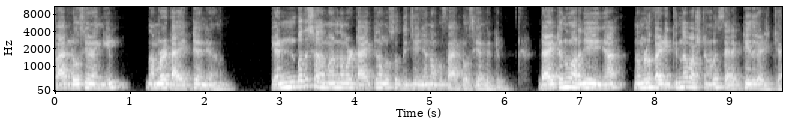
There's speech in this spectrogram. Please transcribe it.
ഫാറ്റ് ലോസ് ചെയ്യണമെങ്കിൽ നമ്മുടെ ഡയറ്റ് തന്നെയാണ്. എൺപത് ശതമാനം നമ്മുടെ ഡയറ്റ് നമ്മൾ ശ്രദ്ധിച്ചു കഴിഞ്ഞാൽ നമുക്ക് ഫാറ്റ് ലോസ് ചെയ്യാൻ പറ്റും. ഡയറ്റ് എന്ന് പറഞ്ഞു കഴിഞ്ഞാൽ നമ്മൾ കഴിക്കുന്ന ഭക്ഷണങ്ങൾ സെലക്ട് ചെയ്ത് കഴിക്കുക.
